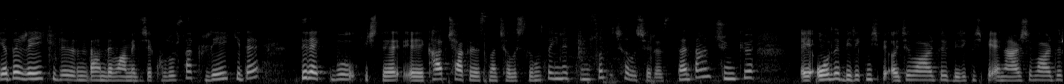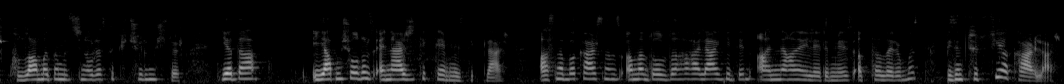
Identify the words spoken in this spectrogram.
ya da Reiki'den devam edecek olursak Reiki'de direkt bu işte e, kalp çakrasına çalıştığımızda yine Timus'a da çalışırız. Neden? Çünkü e, orada birikmiş bir acı vardır, birikmiş bir enerji vardır. Kullanmadığımız için orası küçülmüştür. Ya da yapmış olduğumuz enerjitik temizlikler. Aslına bakarsanız Anadolu'da hala gidin anneannelerimiz, atalarımız bizim tütsü yakarlar.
